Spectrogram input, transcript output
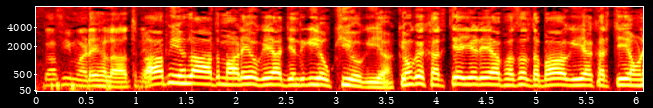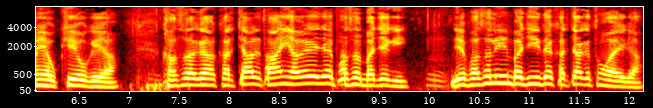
ਕਾਫੀ ਮਾੜੇ ਹਾਲਾਤ ਨੇ। ਕਾਫੀ ਹਾਲਾਤ ਮਾੜੇ ਹੋ ਗਏ ਆ, ਜ਼ਿੰਦਗੀ ਔਖੀ ਹੋ ਗਈ ਆ। ਕਿਉਂਕਿ ਖਰਚੇ ਜਿਹੜੇ ਆ, ਫਸਲ ਤਬਾਹ ਹੋ ਗਈ ਆ, ਖਰਚੇ ਆਉਣੇ ਔਖੇ ਹੋ ਗਏ ਆ। ਖਸਲ ਖਰਚਾ ਤਾਂ ਹੀ ਆਵੇਗਾ ਜੇ ਫਸਲ ਬਚੇਗੀ। ਜੇ ਫਸਲ ਹੀ ਬਚੀ ਤੇ ਖਰਚਾ ਕਿੱਥੋਂ ਆਏਗਾ?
